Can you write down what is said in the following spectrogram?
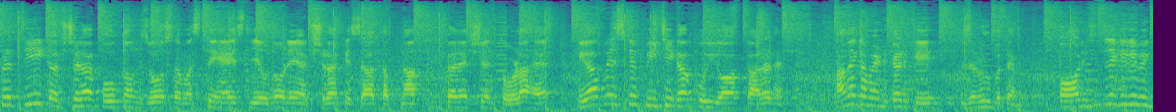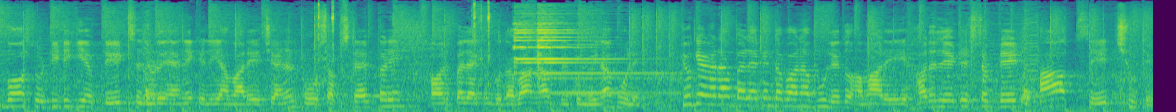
प्रतीक अक्षरा को कमज़ोर समझते हैं, इसलिए उन्होंने अक्षरा के साथ अपना कनेक्शन तोड़ा है, या फिर इसके पीछे का कोई और कारण है? हमें कमेंट करके ज़रूर बताएँ। और इसी तरीके की बिग बॉस ओ टी की अपडेट से जुड़े रहने के लिए हमारे चैनल को सब्सक्राइब करें और बेल आइकन को दबाना बिल्कुल भी ना भूलें। क्योंकि अगर आप बेल आइकन दबाना भूलें तो हमारे हर लेटेस्ट अपडेट आपसे छूटे।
